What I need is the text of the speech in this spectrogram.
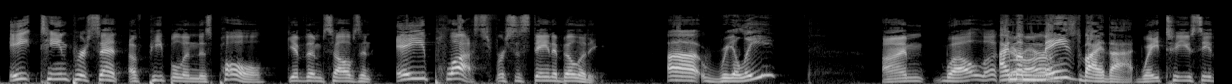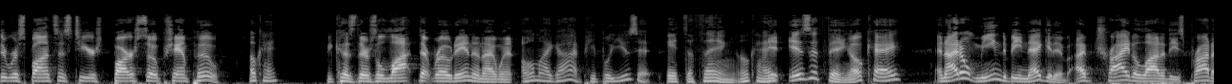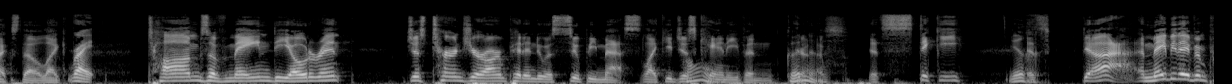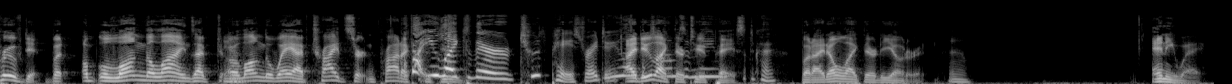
18% of people in this poll give themselves an A plus for sustainability. uh, really? I'm well. Look, I'm there are- amazed by that. Wait till you see the responses to your bar soap shampoo Okay. Because there's a lot that wrote in, and I went, "Oh my god, people use it." It's a thing. Okay. It is a thing, okay. And I don't mean to be negative. I've tried a lot of these products though, like right. Tom's of Maine deodorant just turns your armpit into a soupy mess. Like you just Oh, can't even. goodness. It's sticky. Ugh. It's yeah, and maybe they've improved it, but um, along the lines, I've along the way, I've tried certain products. I thought you liked their toothpaste, right? Do you? Like I do like their Maine? toothpaste. Okay. But I don't like their deodorant. Anyway,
